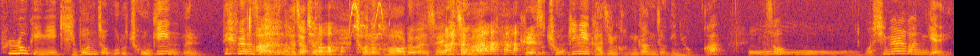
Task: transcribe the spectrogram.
plogging이 기본적으로 조깅을 뛰면서 하는 거잖아요. 그쵸. 저는 걸으면서 했지만 그래서 조깅이 가진 건강적인 효과 그래서 오. 뭐 심혈관계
